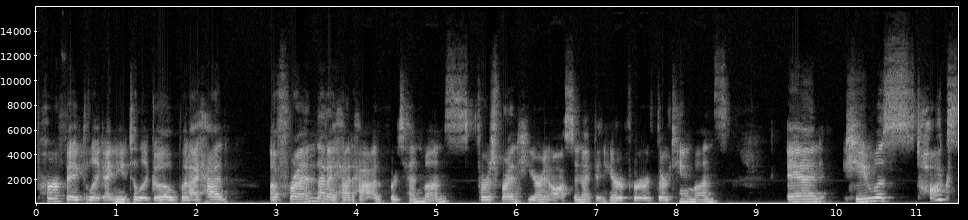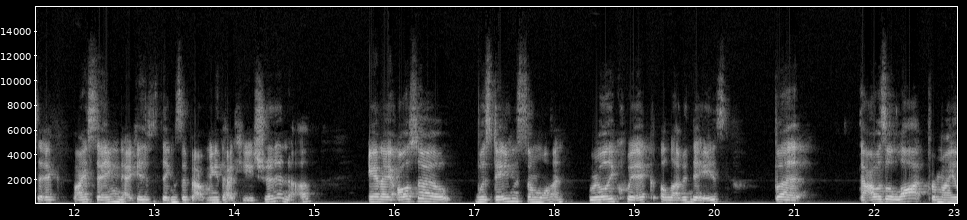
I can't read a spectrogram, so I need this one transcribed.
perfect, like I need to let go, but I had a friend that I had had for 10 months, first friend here in Austin. I've been here for 13 months. And he was toxic by saying negative things about me that he shouldn't have. And I also was dating someone really quick, 11 days, but that was a lot for my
